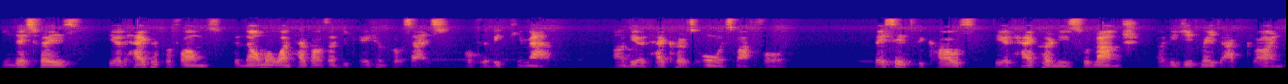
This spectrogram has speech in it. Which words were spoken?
In this phase, the attacker performs the normal one-tap authentication process of the victim app on the attacker's own smartphone. This is because the attacker needs to launch a legitimate app client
